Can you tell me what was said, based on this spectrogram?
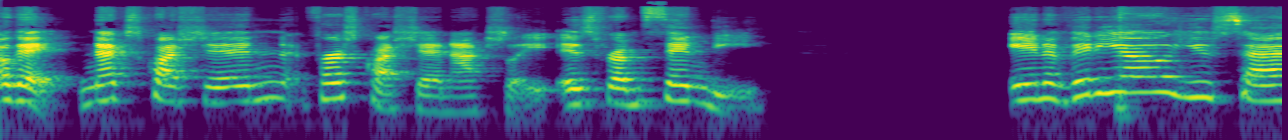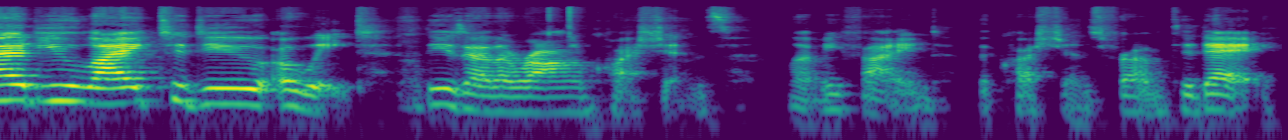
Okay, next question, first question actually, is from Cindy. In a video, you said you like to do, oh, wait, these are the wrong questions. Let me find the questions from today.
